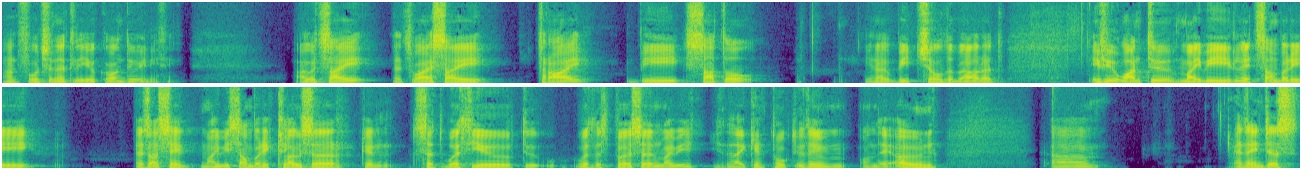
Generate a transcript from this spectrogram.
unfortunately, you can't do anything. I would say that's why I say try, be subtle, you know, be chilled about it. If you want to, maybe let somebody, as I said, maybe somebody closer can sit with you to with this person. Maybe they can talk to them on their own. Um, and then just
